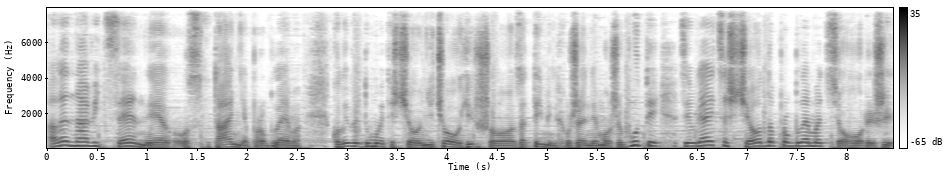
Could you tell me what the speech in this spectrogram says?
Але навіть це не остання проблема. Коли ви думаєте, що нічого гіршого за тимінг вже не може бути, з'являється ще одна проблема цього режиму.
